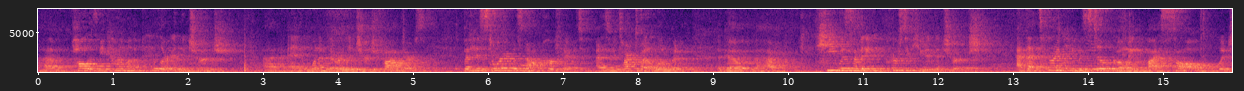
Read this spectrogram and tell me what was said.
Um, Paul has become a pillar in the church um, and one of the early church fathers, but his story was not perfect. As we talked about a little bit ago, um, he was somebody who persecuted the church. At that time, he was still going by Saul, which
